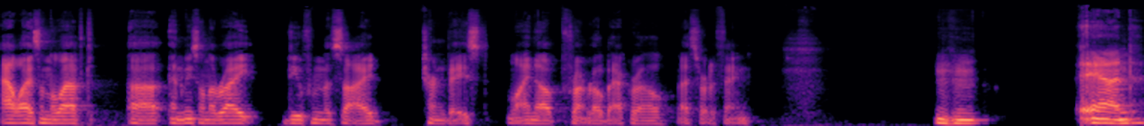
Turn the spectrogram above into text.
allies on the left, uh, enemies on the right, view from the side, turn based, line up, front row, back row, that sort of thing. Mm-hmm. And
